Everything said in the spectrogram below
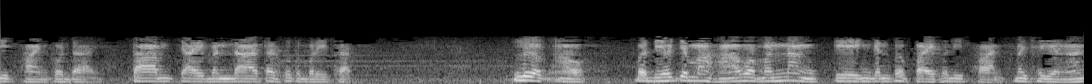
นิพพานก็ได้ ตามใจบรรดาท่านพุทธบริษัท เลือกเอา ว่าเดี๋ยวจะมาหาว่ามันนั่งเกงกันเพื่อไปพระนิพพานไม่ใช่อย่างนั้น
